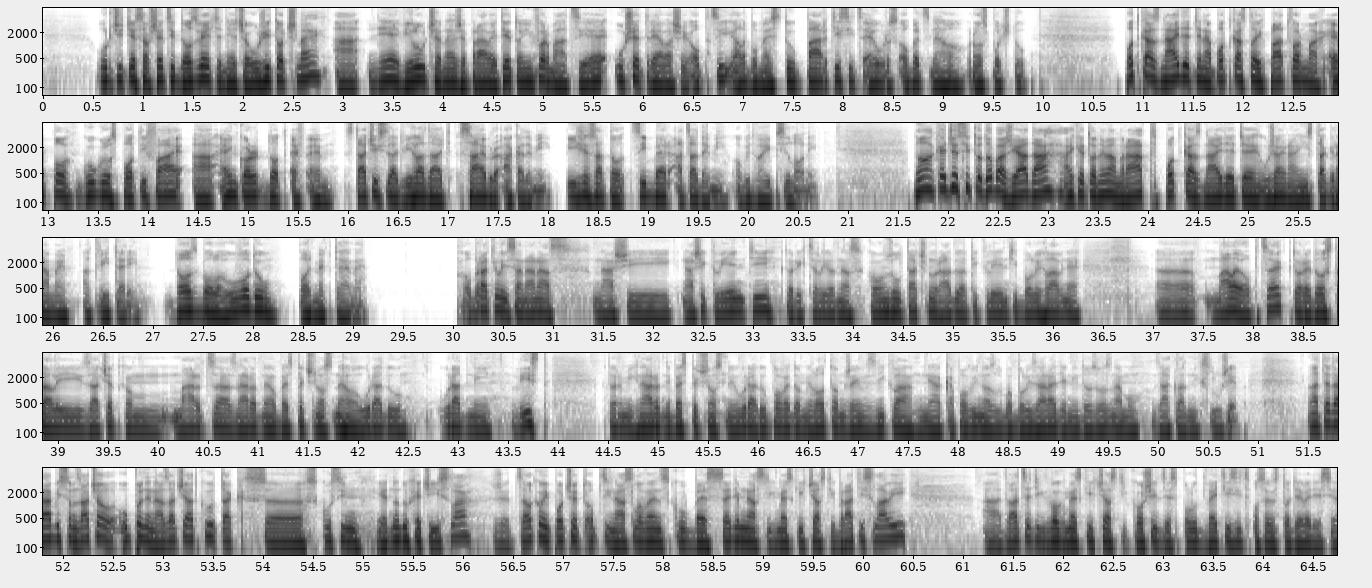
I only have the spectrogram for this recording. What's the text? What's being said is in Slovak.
Určite sa všetci dozviete niečo užitočné a nie je vylúčené, že práve tieto informácie ušetria vašej obci alebo mestu pár tisíc eur z obecného rozpočtu. Podcast nájdete na podcastových platformách Apple, Google, Spotify a Anchor.fm. Stačí si dať vyhľadať Cyber Academy. Píše sa to Cyber Academy, obidva Y. No a keďže si to doba žiada, aj keď to nemám rád, podcast nájdete už aj na Instagrame a Twitteri. Dosť bolo úvodu, poďme k téme. Obratili sa na nás naši, naši klienti, ktorí chceli od nás konzultačnú radu a tí klienti boli hlavne malé obce, ktoré dostali začiatkom marca z Národného bezpečnostného úradu úradný list, ktorým ich Národný bezpečnostný úrad upovedomil o tom, že im vznikla nejaká povinnosť, lebo boli zaradení do zoznamu základných služieb. No a teda, aby som začal úplne na začiatku, tak skúsim jednoduché čísla, že celkový počet obcí na Slovensku bez 17 mestských častí Bratislavy a 22 mestských častí Košic je spolu 2890.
